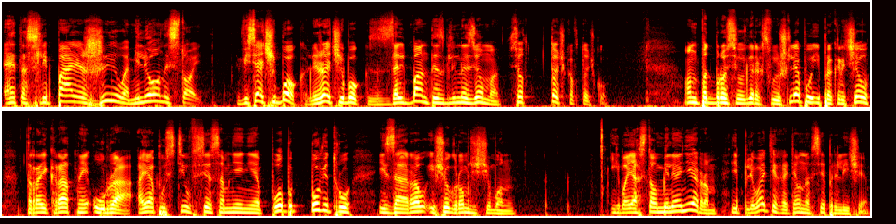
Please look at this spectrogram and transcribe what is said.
Это слепая жила, миллионы стоит. Висячий бок, лежачий бок, зальбант из глинозема. Все точка в точку. Он подбросил вверх свою шляпу и прокричал троекратное «Ура!», а я опустил все сомнения по, по ветру и заорал еще громче, чем он. Ибо я стал миллионером, и плевать я хотел на все приличия.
